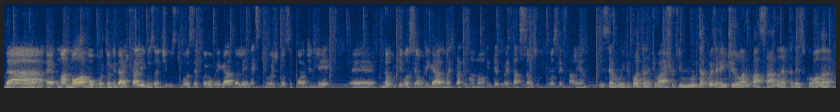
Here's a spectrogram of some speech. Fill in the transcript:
dar é, uma nova oportunidade para livros antigos que você foi obrigado a ler, mas que hoje você pode ler, é, não porque você é obrigado, mas para ter uma nova interpretação sobre o que você está lendo. Isso é muito importante. Eu acho que muita coisa que a gente leu lá no passado, na época da escola,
